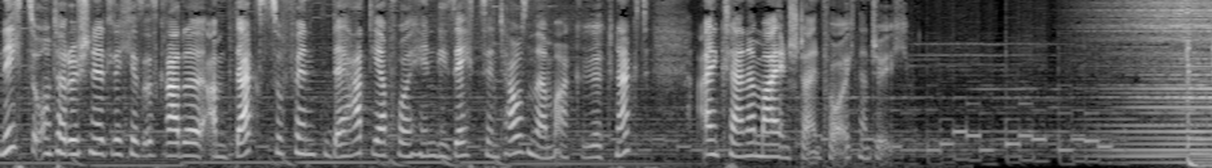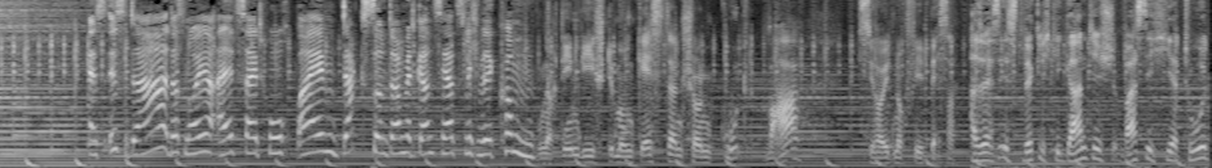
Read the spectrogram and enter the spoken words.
Nichts Unterdurchschnittliches ist gerade am DAX zu finden. Der hat ja vorhin die 16.000er Marke geknackt. Ein kleiner Meilenstein für euch natürlich. Es ist da, das neue Allzeithoch beim DAX und damit ganz herzlich willkommen. Nachdem die Stimmung gestern schon gut war, ist sie heute noch viel besser. Also es ist wirklich gigantisch, was sich hier tut.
